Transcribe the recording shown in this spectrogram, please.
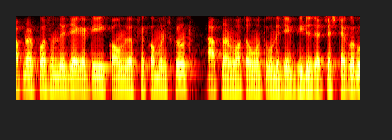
আপনার পছন্দের জায়গাটি কমেন্ট বক্সে কমেন্টস করুন। আপনার মতামত অনুযায়ী ভিডিও দেওয়ার চেষ্টা করব।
